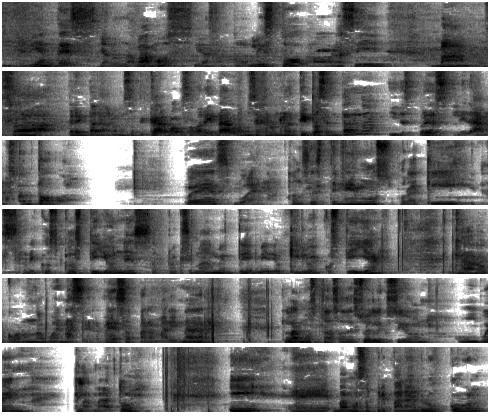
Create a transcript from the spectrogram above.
Ingredientes, ya los lavamos, ya está todo listo. Ahora sí, vamos a preparar, vamos a picar, vamos a marinar, vamos a dejar un ratito asentando y después le damos con todo. Pues bueno, entonces tenemos por aquí los ricos costillones, aproximadamente medio kilo de costilla, claro, con una buena cerveza para marinar, la mostaza de su elección, un buen clamato y eh, vamos a prepararlo con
